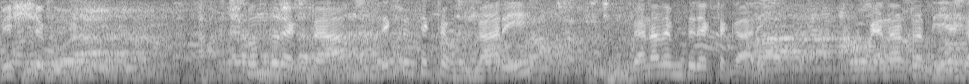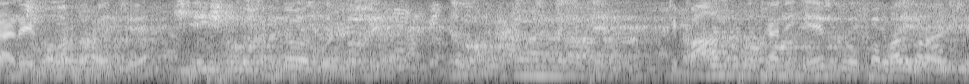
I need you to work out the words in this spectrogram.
বিশ্বকোষ সুন্দর একটা দেখতেছি একটা গাড়ি ব্যানারের ভিতরে একটা গাড়ি। ব্যানারটা দিয়ে গাড়ি কভার করা হয়েছে। সুন্দর পরিবেশ। একটি বাস গাড়িকে পুরো কভার করা হয়েছে।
